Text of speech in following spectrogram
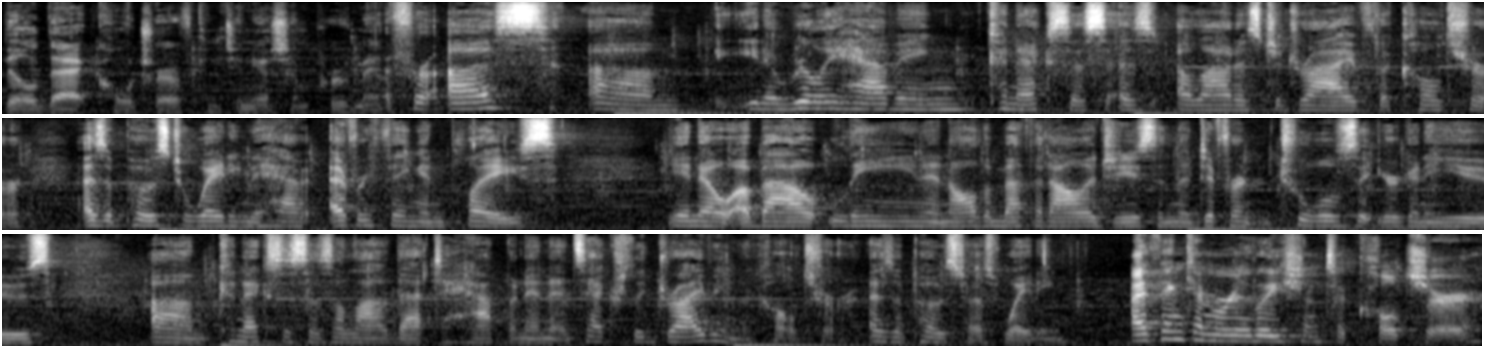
build that culture of continuous improvement? For us, um, you know, really having KaiNexus has allowed us to drive the culture as opposed to waiting to have everything in place, you know, about lean and all the methodologies and the different tools that you're going to use. Um, KaiNexus has allowed that to happen, and it's actually driving the culture as opposed to us waiting. I think in relation to culture,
